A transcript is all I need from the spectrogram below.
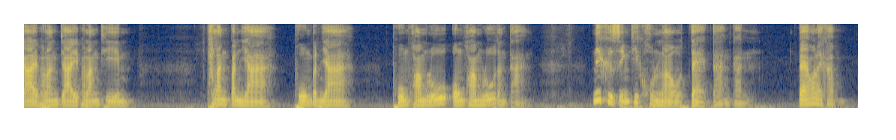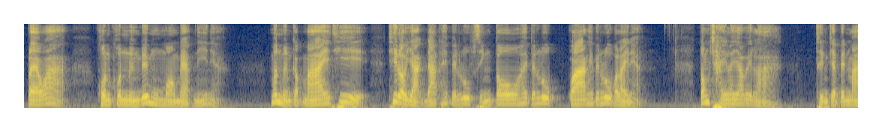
กายพลังใจ พลังทีม พลังปัญญา ภูมิปัญญา ภูมิความรู้องค์ความรู้ต่างๆ นี่คือสิ่งที่คนเราแตกต่างกัน แปลว่าอะไรครับ แปลว่า คนคนหนึ่งด้วยมุมมองแบบนี้เนี่ยมันเหมือนกับไม้ที่ที่เราอยากดัดให้เป็นรูปสิงโต ให้เป็นรูปกวางให้เป็นรูปอะไรเนี่ย ต้องใช้ระยะเวลา ถึงจะเป็นไม้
